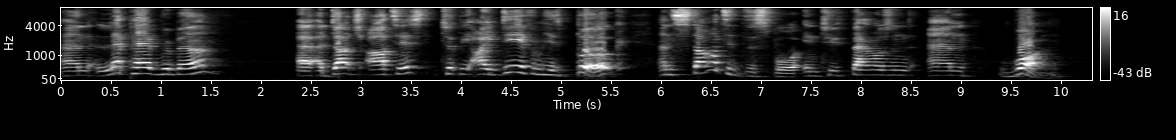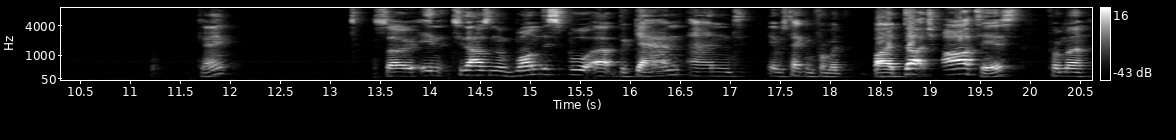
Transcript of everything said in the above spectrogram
And Iepe Rubingh, a Dutch artist, took the idea from his book and started the sport in 2001. Okay. So in 2001, this sport uh, began, and it was taken from a by a Dutch artist from a,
